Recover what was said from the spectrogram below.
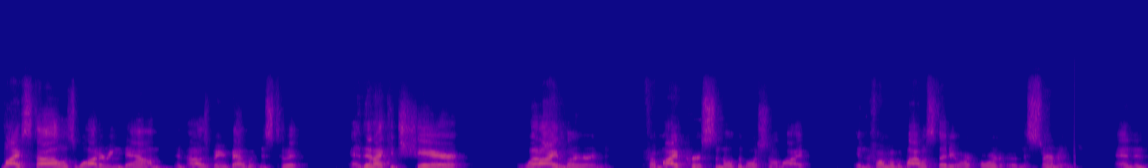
lifestyle was watering down, and I was bearing bad witness to it. And then I could share what I learned from my personal devotional life in the form of a Bible study or, or, or in a sermon. And,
